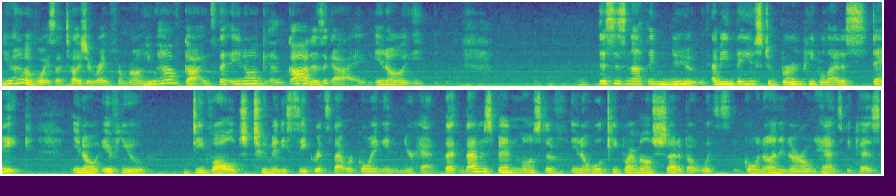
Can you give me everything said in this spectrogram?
you have a voice that tells you right from wrong. You have guides. That you know, God is a guide. You know, this is nothing new. I mean, they used to burn people at a stake. You know, if you divulge too many secrets that were going in your head. That that has been most of you know we'll keep our mouths shut about what's going on in our own heads because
